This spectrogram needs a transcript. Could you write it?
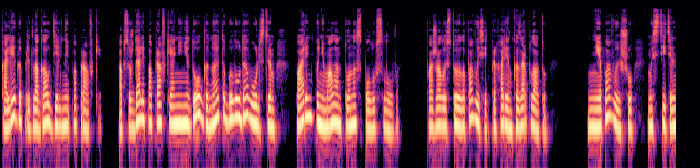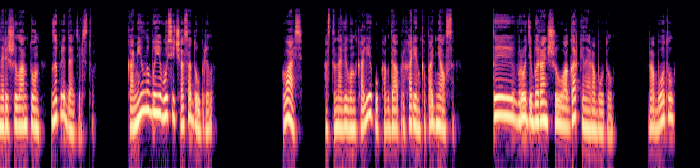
Коллега предлагал дельные поправки. Обсуждали поправки они недолго, но это было удовольствием. Парень понимал Антона с полуслова. Пожалуй, стоило повысить Прохоренко зарплату. «Не повышу», — мстительно решил Антон, — «за предательство». Камила бы его сейчас одобрила. «Вась», — остановил он коллегу, когда Прохоренко поднялся, «ты вроде бы раньше у Агаркиной работал». «Работал»,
